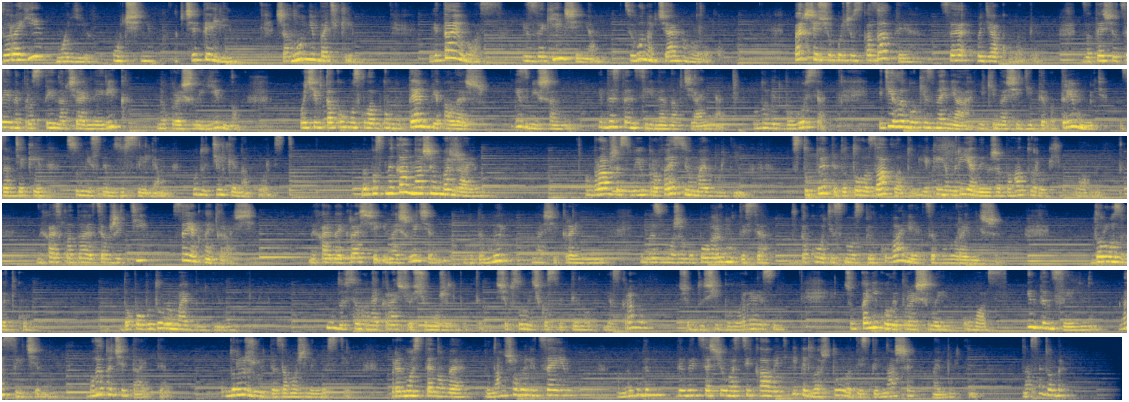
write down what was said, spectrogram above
Дорогі мої учні, вчителі, шановні батьки, вітаю вас із закінченням цього навчального року. Перше, що хочу сказати, це подякувати за те, що цей непростий навчальний рік ми пройшли гідно, хоч і в такому складному темпі, але ж і змішане, і дистанційне навчання. Воно відбулося. І ті глибокі знання, які наші діти отримують завдяки сумісним зусиллям, будуть тільки на користь. Випускникам нашим бажаю, обравши свою професію в майбутньому, вступити до того закладу, який омріяний вже багато років вами. Нехай складається в житті все як найкраще. Нехай найкраще і найшвидше буде мир в нашій країні, і ми зможемо повернутися такого тісного спілкування, як це було раніше, до розвитку, до побудови майбутнього, ну, до всього найкращого, що може бути, щоб сонечко світило яскраво, щоб душі було радісно, щоб канікули пройшли у вас інтенсивно, насичено, багато читайте, подорожуйте за можливості, приносьте нове до нашого ліцею. Ми будемо дивитися, що вас цікавить, і підлаштовуватись під наше майбутнє. На все добре!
